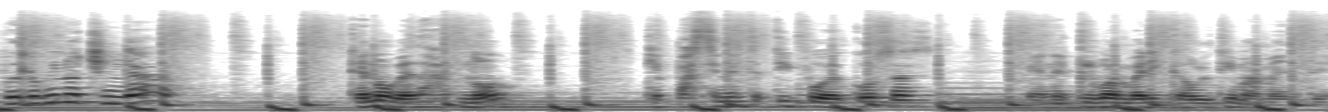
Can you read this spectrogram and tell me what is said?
pues lo vino a chingar. Qué novedad, ¿no? Que pasen este tipo de cosas en el Club América últimamente.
